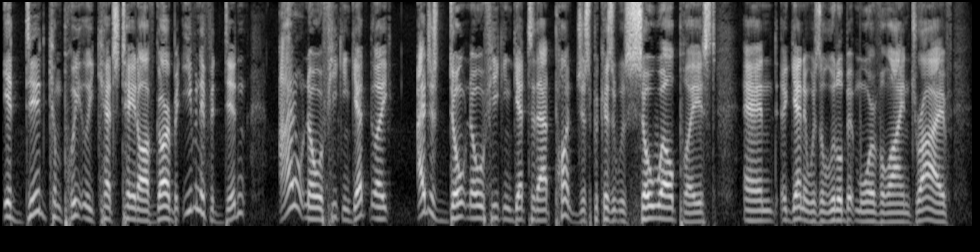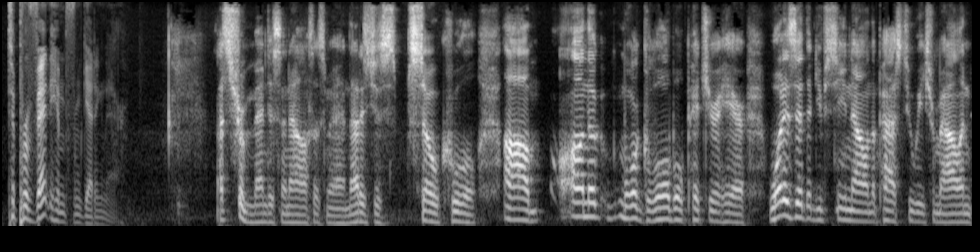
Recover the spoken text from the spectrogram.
it did completely catch Tate off guard. But even if it didn't, I don't know if he can get like I just don't know if he can get to that punt just because it was so well placed, and again, it was a little bit more of a line drive to prevent him from getting there. That's tremendous analysis, man. That is just so cool. Um, on the more global picture here, what is it that you've seen now in the past two weeks from Allen?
